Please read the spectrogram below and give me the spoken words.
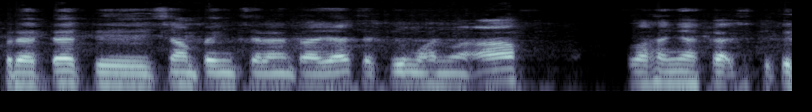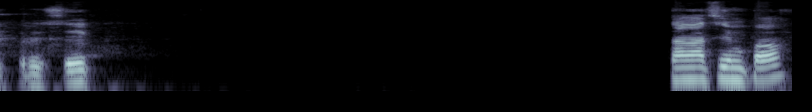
berada di samping jalan raya jadi mohon maaf suaranya agak sedikit berisik sangat simpel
